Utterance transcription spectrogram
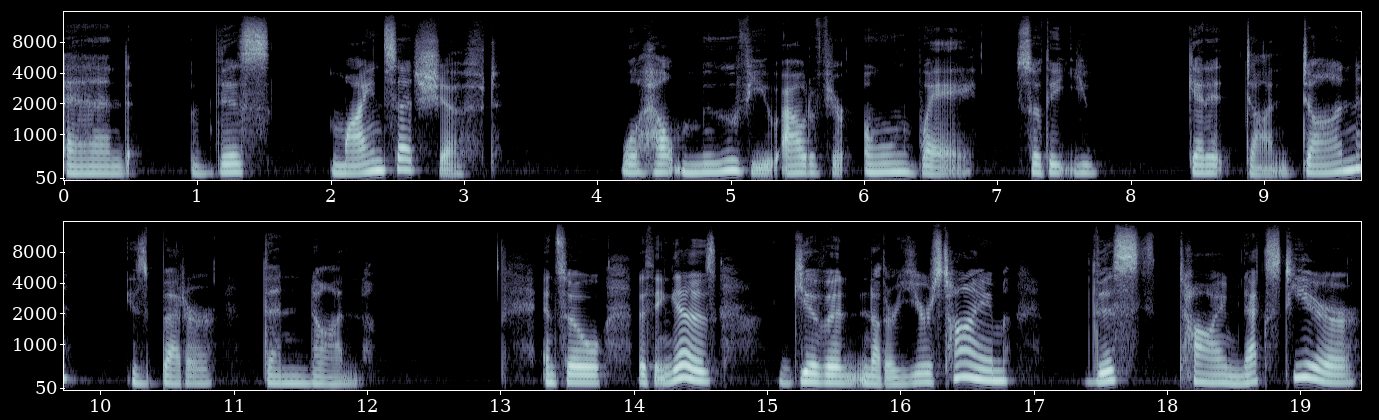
And this mindset shift will help move you out of your own way so that you get it done. Done is better than none. And so the thing is, given another year's time, this time next year,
